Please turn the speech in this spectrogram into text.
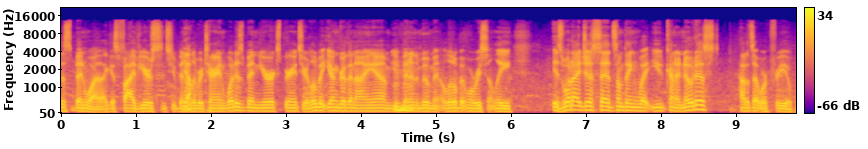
This has been what, I guess five years since you've been yep. a libertarian. What has been your experience? You're a little bit younger than I am. You've mm-hmm. been in the movement a little bit more recently. Is what I just said something what you kind of noticed? How does that work for you?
